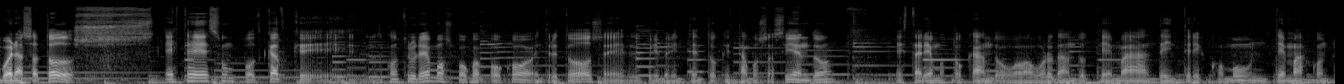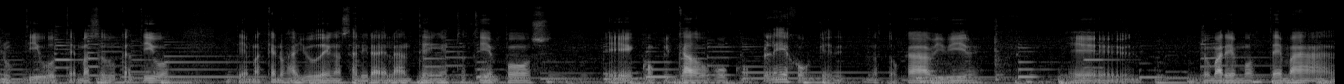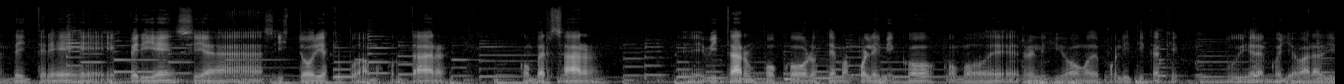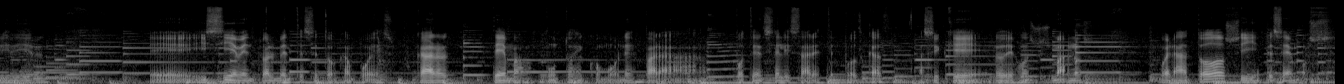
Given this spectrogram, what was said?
Buenas a todos. Este es un podcast que construiremos poco a poco entre todos. Es el primer intento que estamos haciendo. Estaremos tocando o abordando temas de interés común, temas constructivos, temas educativos, temas que nos ayuden a salir adelante en estos tiempos eh, complicados o complejos que nos toca vivir. Eh, tomaremos temas de interés, experiencias, historias que podamos contar, conversar, evitar un poco los temas polémicos como de religión o de política que pudieran conllevar a dividir. Eh, y si eventualmente se tocan, pues buscar temas, puntos en comunes para potencializar este podcast. Así que lo dejo en sus manos. Buenas a todos y empecemos.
